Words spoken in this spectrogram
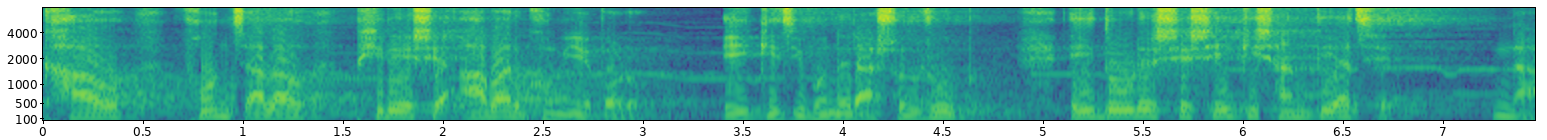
খাও, ফোন চালাও, ফিরে এসে আবার ঘুমিয়ে পড়ো। এই কি জীবনের আসল রূপ? এই দৌড়ের শেষেই কি শান্তি আছে? না।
